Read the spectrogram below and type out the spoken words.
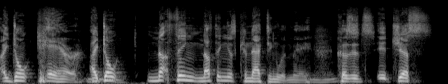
I don't care. I mm-hmm. don't. Nothing. Nothing is connecting with me mm-hmm. because it's. It just.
